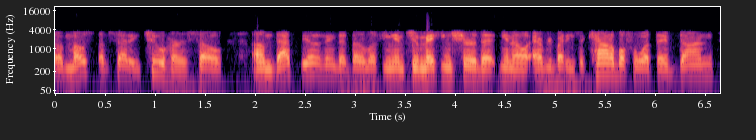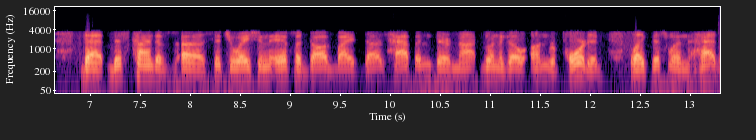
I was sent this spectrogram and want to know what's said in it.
uh, most upsetting to her. So um, that's the other thing that they're looking into, making sure that you know everybody's accountable for what they've done. That this kind of uh, situation, if a dog bite does happen, they're not going to go unreported like this one had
